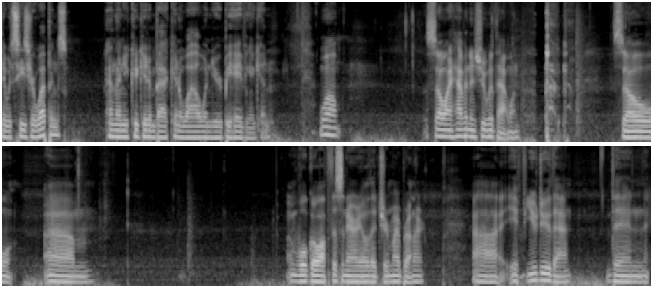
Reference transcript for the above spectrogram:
they would seize your weapons, and then you could get them back in a while when you're behaving again. Well, so I have an issue with that one. so, um, we'll go off the scenario that you're my brother. Uh, if you do that, then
